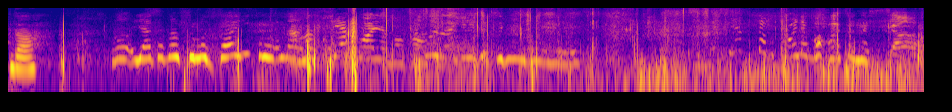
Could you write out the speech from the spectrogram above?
Да. Ну, я казав, що ми заїхали на ще Коля багато. Там Коля настяв.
